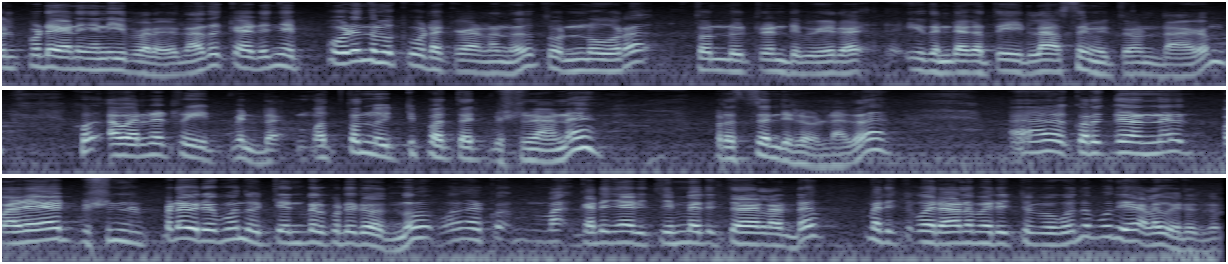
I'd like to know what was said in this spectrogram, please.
ഉൾപ്പെടെയാണ് ഞാൻ ഈ പറയുന്നത്. അത് കഴിഞ്ഞ് എപ്പോഴും നമുക്ക് ഇവിടെ കാണുന്നത് തൊണ്ണൂറ് തൊണ്ണൂറ്റിരണ്ട് പേര് ഇതിന്റെ അകത്ത് എല്ലാ സമയത്തും ഉണ്ടാകും. അവരുടെ ട്രീറ്റ്മെന്റ് മൊത്തം നൂറ്റിപ്പത്ത് അഡ്മിഷനാണ് പ്രസന്റിലുള്ളത് കുറച്ച് പഴയ അഡ്മിഷൻ ഉൾപ്പെടെ വരുമ്പോൾ നൂറ്റി അൻപത് കൂടി വന്നു. കഴിഞ്ഞാഴ്ച മരിച്ച ആളുണ്ട്. മരിച്ചു ഒരാൾ മരിച്ചു പോകുന്നു പുതിയ ആൾ വരുന്നു.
